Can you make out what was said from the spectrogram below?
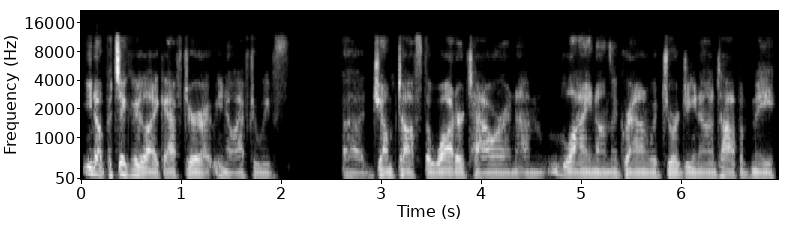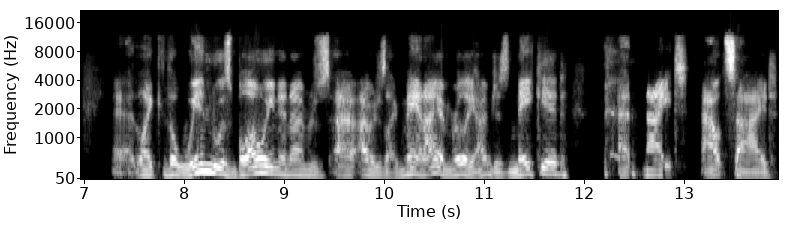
you know, particularly like after you know, after we've uh, jumped off the water tower and I'm lying on the ground with Georgina on top of me. Uh, like the wind was blowing, and I was I, I was like, man, I am really I'm just naked at night outside,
